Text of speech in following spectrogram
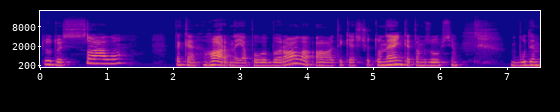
Тут ось сало. Таке гарне я повибирала, а таке ще тоненьке там зовсім будемо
